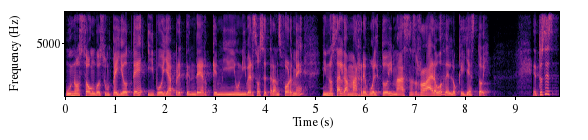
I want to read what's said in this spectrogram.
unos hongos, un peyote y voy a pretender que mi universo se transforme y no salga más revuelto y más raro de lo que ya estoy. Entonces,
